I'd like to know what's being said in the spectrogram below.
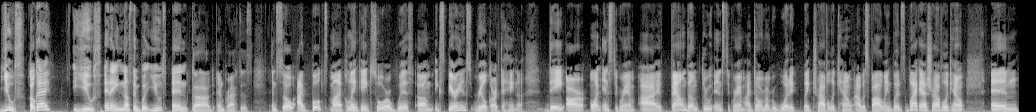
youth, okay? Youth. It ain't nothing but youth and God and practice. And so I booked my Palenque tour with um, Experience Real Cartagena. They are on Instagram. I found them through Instagram. I don't remember what it, like travel account I was following, but it's a black ass travel account. And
